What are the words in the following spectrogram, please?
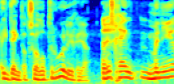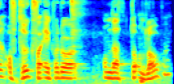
Ik denk dat ze wel op de loer liggen, ja. Er is geen manier of truc voor Ecuador om dat te ontlopen?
